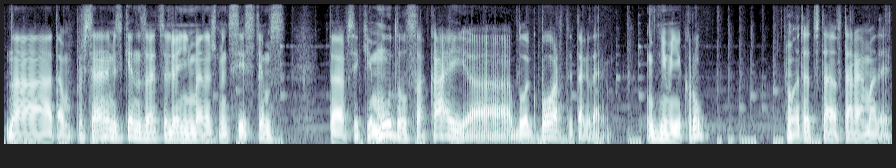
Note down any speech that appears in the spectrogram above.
На там, профессиональном языке называется Learning Management Systems. Это всякие Moodle, Sakai, э, Blackboard и так далее. Дневник RU. Вот, это вторая модель.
